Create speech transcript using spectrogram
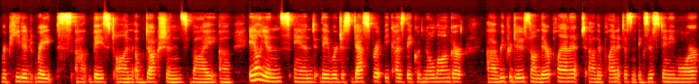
repeated rapes uh, based on abductions by uh, aliens. And they were just desperate because they could no longer uh, reproduce on their planet. Uh, their planet doesn't exist anymore.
